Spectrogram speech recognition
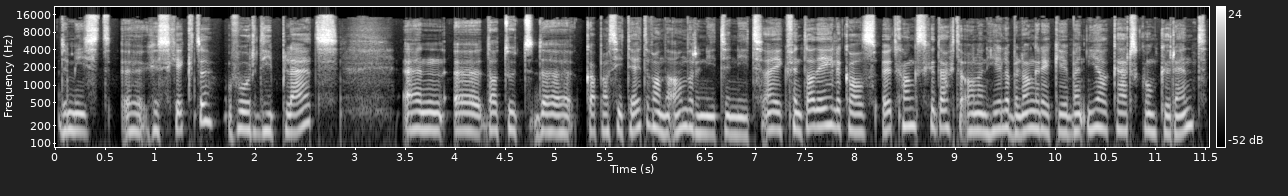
de meest eh, geschikte voor die plaats. En eh, dat doet de capaciteiten van de anderen niet teniet. Ah, ik vind dat eigenlijk als uitgangsgedachte al een hele belangrijke. Je bent niet elkaars concurrent,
